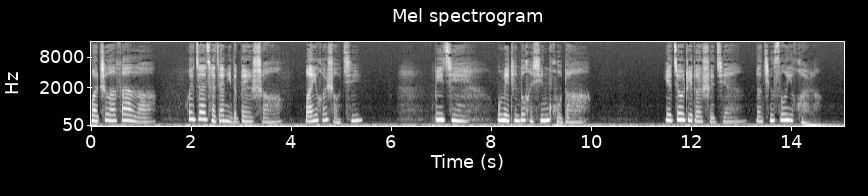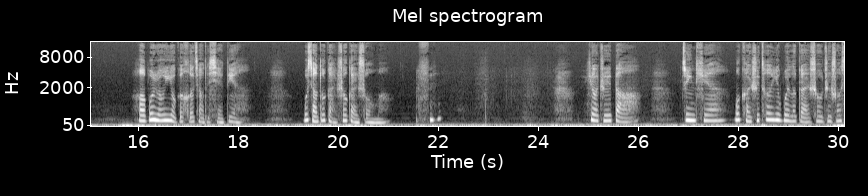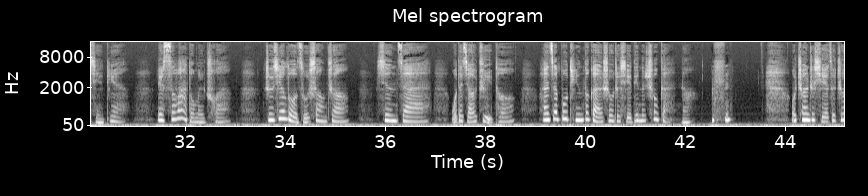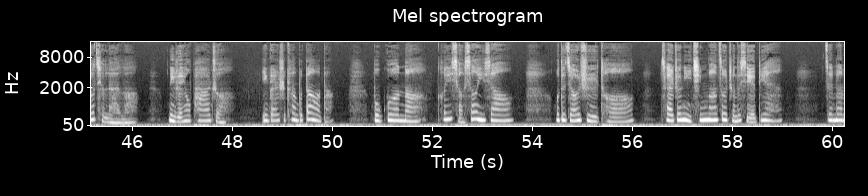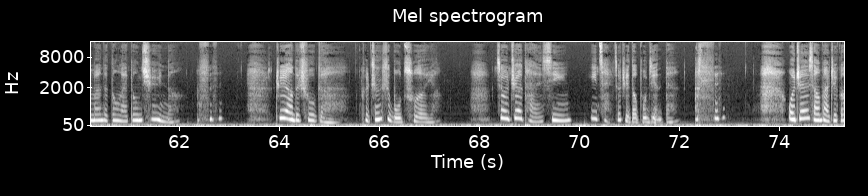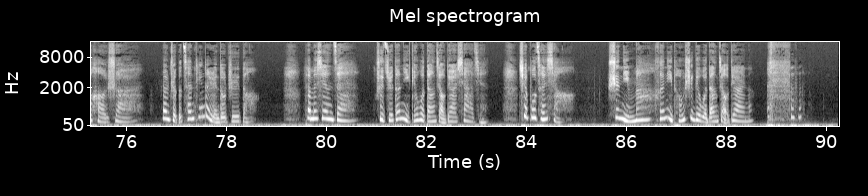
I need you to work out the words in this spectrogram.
我吃完饭了，会再踩在你的背上玩一会儿手机。毕竟我每天都很辛苦的，也就这段时间。能轻松一会儿了。好不容易有个合脚的鞋垫，我想多感受感受嘛。要知道，今天我可是特意为了感受这双鞋垫，连丝袜都没穿，直接裸足上阵。现在我的脚趾头还在不停的感受着鞋垫的触感呢。我穿着鞋子遮起来了，你人又趴着，应该是看不到的。不过呢，可以想象一下哦，我的脚趾头踩着你亲妈做成的鞋垫，在慢慢的动来动去呢。这样的触感可真是不错呀！就这弹性，一踩就知道不简单。我真想把这个好事儿让整个餐厅的人都知道。他们现在只觉得你给我当脚垫下贱，却不曾想，是你妈和你同时给我当脚垫呢。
